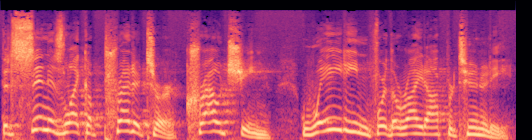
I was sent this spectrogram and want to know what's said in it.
That sin is like a predator, crouching, waiting for the right opportunity.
